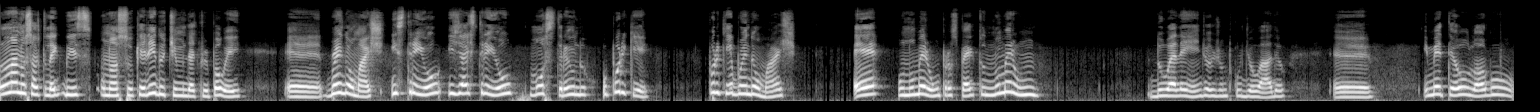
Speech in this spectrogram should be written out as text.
lá no Salt Lake Beast, o nosso querido time da AAA. É, Brandon Marsh estreou e já estreou mostrando o porquê. Porque Brandon Marsh é o número um, prospecto número um do LA Angel junto com o Joe Adel. É, e meteu logo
